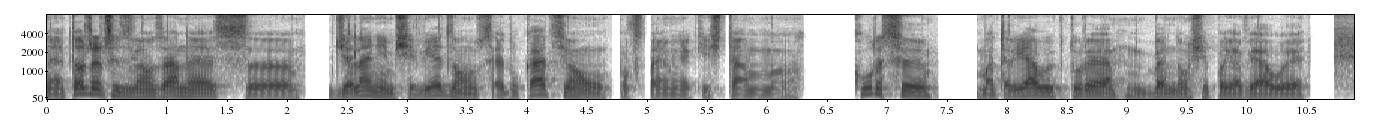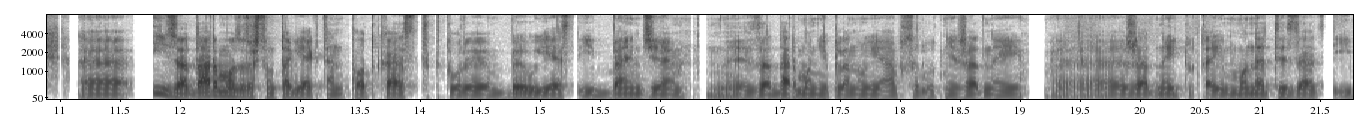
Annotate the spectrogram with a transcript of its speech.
e, to rzeczy związane z dzieleniem się wiedzą, z edukacją. Powstają jakieś tam kursy, materiały, które będą się pojawiały. E, I za darmo, zresztą tak jak ten podcast, który był, jest i będzie e, za darmo, nie planuję absolutnie żadnej, e, żadnej tutaj monetyzacji i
